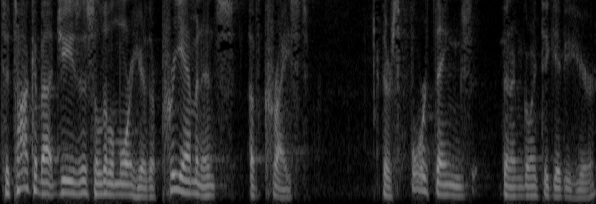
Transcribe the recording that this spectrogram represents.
to talk about Jesus a little more here, the preeminence of Christ. There's four things that I'm going to give you here.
